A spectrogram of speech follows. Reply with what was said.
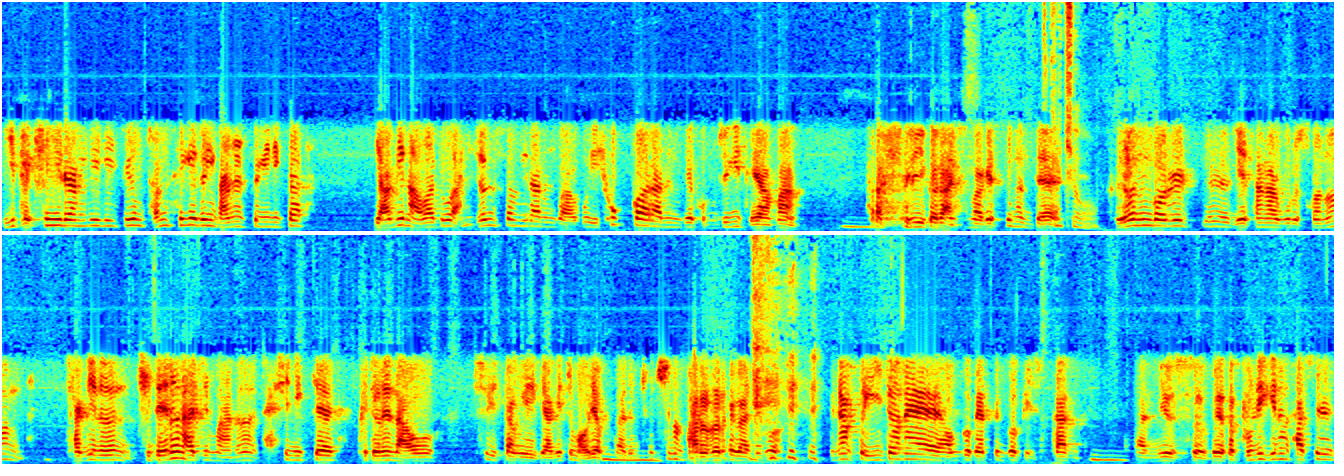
이 백신이라는 게 지금 전 세계적인 감염병이니까 약이 나와도 안전성이라는 거하고 이 효과라는 게 검증이 돼야만 음. 사람들이 이걸 안심하게 쓰는데 그렇죠. 그런 거를 예상하고로서는 자기는 기대는 하지만은 자신 있게 그 전에 나올 수 있다고 얘기하기 좀 어렵다. 좀 음. 초치는 발언을 해가지고 그냥 또 이전에 언급했던 거 비슷한 음. 뉴스. 그래서 분위기는 사실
